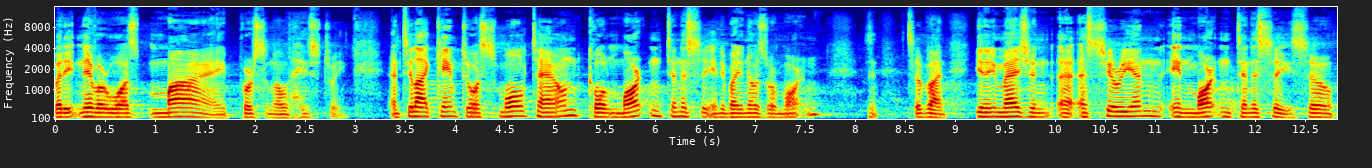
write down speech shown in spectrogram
but it never was my personal history. Until I came to a small town called Martin, Tennessee. Anybody knows where Martin? It's about, you know, imagine a, a Syrian in Martin, Tennessee. So,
